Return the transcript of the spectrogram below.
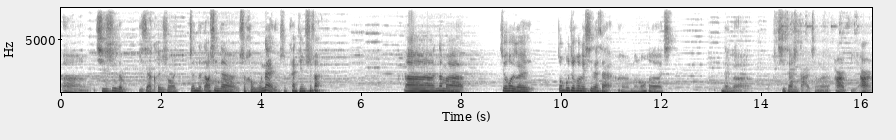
呃，骑士的比赛可以说真的到现在是很无奈的，是看天吃饭。呃，那么最后一个东部最后一个系列赛，呃，猛龙和那个奇才是打成了二比二。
